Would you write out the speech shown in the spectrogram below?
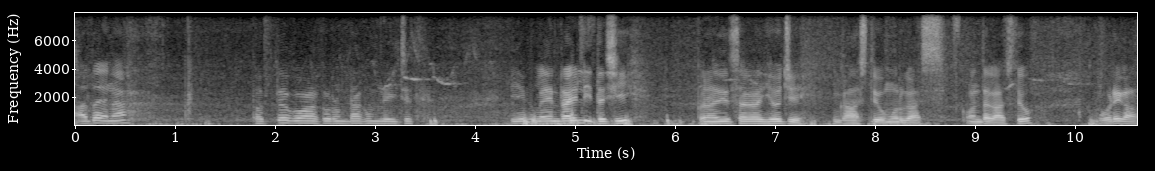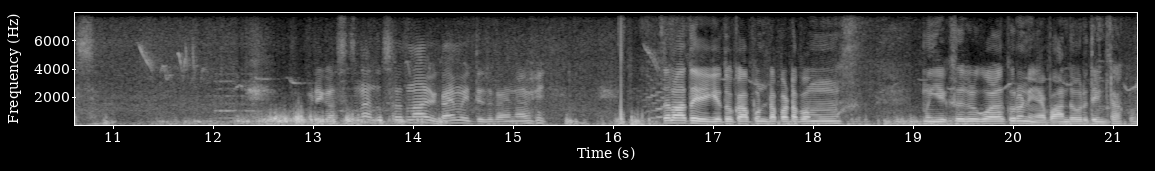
आता आहे ना फक्त गोळा करून टाकून द्यायचे एक लाईन राहिली तशी पण आधी सगळं घेऊचे घास घास त्यो मुरघास. कोणता घास देऊ घोडे घास. घोडे घासच ना दुसरंच नाव आहे. काय माहिती त्याचं काय नाव आहे? चला आता हे घेतो कापून टपाटपा मग मग एक सगळं गोळा करून या बांधावर दिन टाकून.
